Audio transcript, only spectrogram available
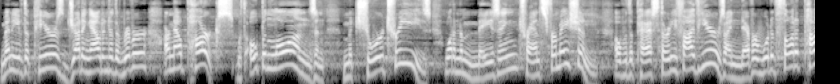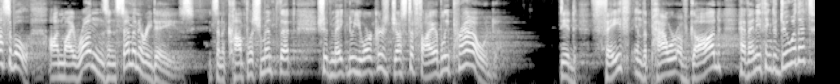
Many of the piers jutting out into the river are now parks with open lawns and mature trees. What an amazing transformation over the past 35 years. I never would have thought it possible on my runs in seminary days. It's an accomplishment that should make New Yorkers justifiably proud. Did faith in the power of God have anything to do with it?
